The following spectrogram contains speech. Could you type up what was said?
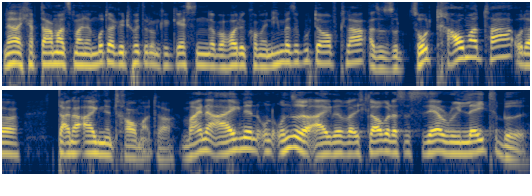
na, ich habe damals meine Mutter getötet und gegessen, aber heute komme ich nicht mehr so gut darauf klar. Also so, so Traumata oder deine eigenen Traumata? Meine eigenen und unsere eigenen, weil ich glaube, das ist sehr relatable,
